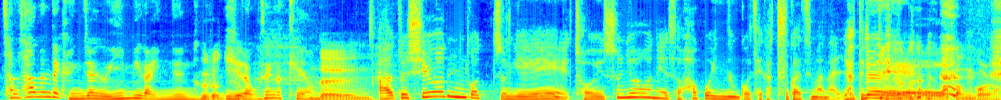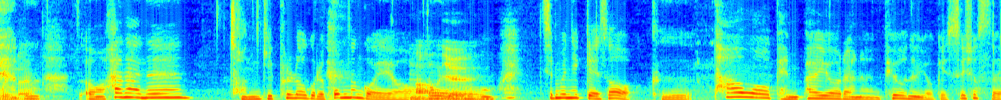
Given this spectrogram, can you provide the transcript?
참 사는데 굉장히 의미가 있는 그렇죠. 일이라고 생각해요. 네. 아주 쉬운 것 중에 저희 수녀원에서 하고 있는 거 제가 두 가지만 알려드릴게요. 네. 어, 어떤 걸 하고 있나요? 어, 하나는 전기 플러그를 뽑는 거예요. 아, 오. 예. 어, 신부님께서 그 파워 뱀파이어라는 표현을 여기 쓰셨어요.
